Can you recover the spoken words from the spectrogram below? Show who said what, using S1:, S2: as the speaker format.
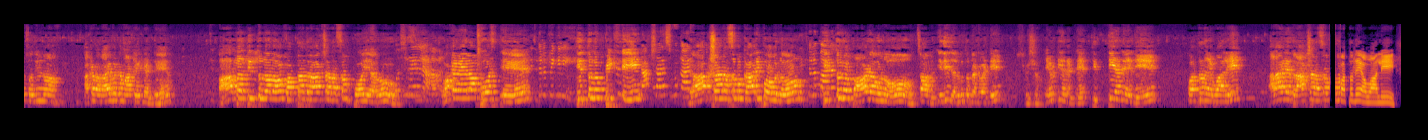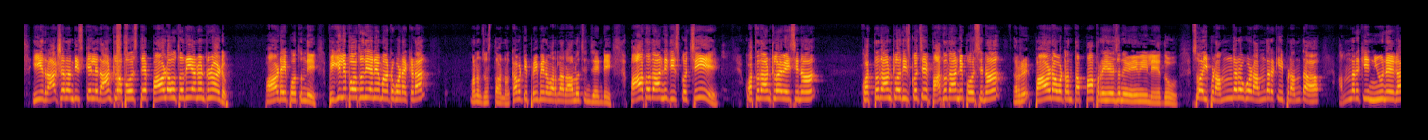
S1: చదివిన అక్కడ రాయబడిన మాట ఏంటంటే పాత తిత్తులలో కొత్త ద్రాక్ష రసం పోయరు. ఒకవేళ పోస్తే తిత్తులు
S2: పిక్కి
S1: ద్రాక్ష రసము కారిపోవును తిత్తులు పాడవును. చాలు ఇది జరుగుతున్నటువంటి విషయం. ఏమిటి అని అంటే తిత్తి అనేది కొత్తది ఇవ్వాలి అలాగే ద్రాక్షరసం కొత్తదే అవ్వాలి. ఈ ద్రాక్షరసం తీసుకెళ్ళి దాంట్లో పోస్తే పాడవుతుంది అని అంటున్నాడు. పాడైపోతుంది. పిగిలిపోతుంది అనే మాట కూడా ఇక్కడ మనం చూస్తూ ఉన్నాం. కాబట్టి ప్రియమైన వర్లారు ఆలోచన చేయండి. పాత దాన్ని తీసుకొచ్చి కొత్త దాంట్లో వేసిన కొత్త దాంట్లో తీసుకొచ్చి పాత దాన్ని పోసిన పాడవటం తప్ప ప్రయోజనం ఏమీ లేదు. సో ఇప్పుడు అందరూ కూడా అందరికీ ఇప్పుడు అంతా అందరికీ న్యూనేగా.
